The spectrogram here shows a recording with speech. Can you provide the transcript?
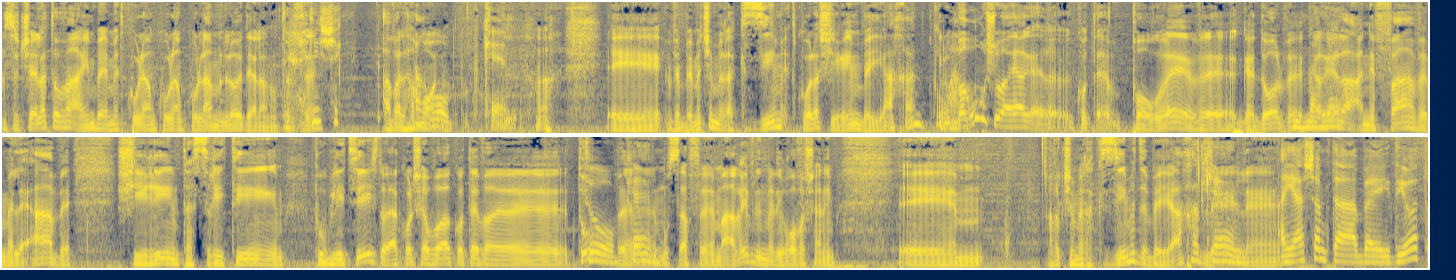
זאת שאלה טובה, האם באמת כולם, כולם, כולם, לא יודע לענות על זה, ש... אבל המון. הרוב, כן. אה, ובאמת שמרכזים את כל השירים ביחד, כאילו וואו. ברור שהוא היה אה, כותב פורה וגדול וקריירה ענפה ומלאה ושירים, תסריטים, פובליציסט, הוא היה כל שבוע כותב אה, טור טור, כן. במוסף אה, מעריב נדמה לי רוב השנים. אבל כשמרכזים את זה ביחד, כן, ל- היה שם את ה... בידיעות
